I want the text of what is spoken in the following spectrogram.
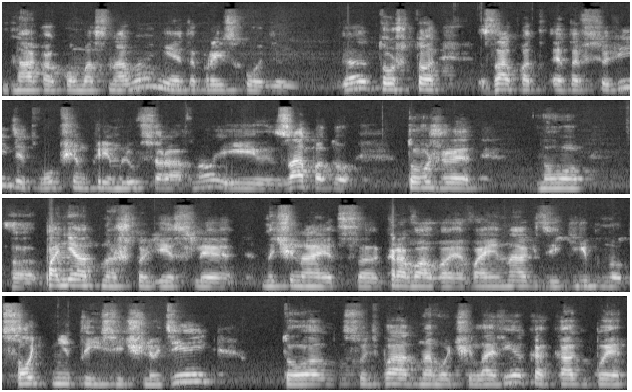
на каком основании это происходит, да, то, что Запад это все видит, в общем, Кремлю все равно, и Западу тоже, но э, понятно, что если начинается кровавая война, где гибнут сотни тысяч людей, то судьба одного человека как бы э,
